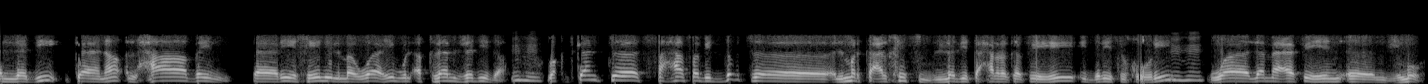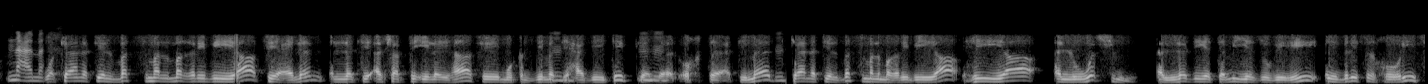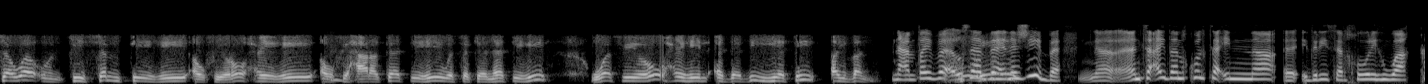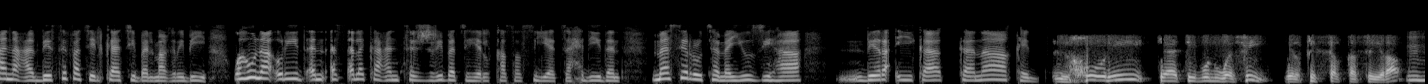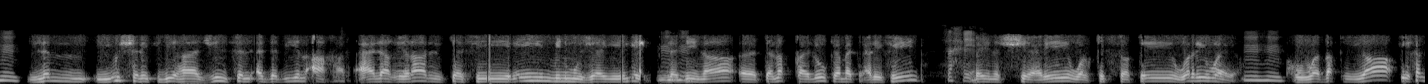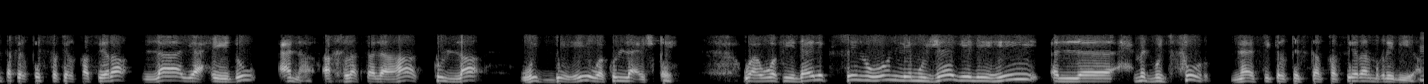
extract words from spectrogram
الذي كان الحاضن تاريخي للمواهب والأقلام الجديدة. وقد كانت الصحافة بالضبط آه، المركع الخصب الذي تحرك فيه إدريس الخوري ولمع فيه آه، نجمه نعم. وكانت البصمه المغربية فعلا التي أشرت إليها في مقدمة حديثك الأخت اعتماد. كانت البصمه المغربية هي الوشم الذي يتميز به إدريس الخوري سواء في سمته أو في روحه أو في حركاته وسكناته وفي روحه الأدبية أيضا نعم طيب أستاذ نجيب أنت أيضا قلت إن إدريس الخوري هو قنع بصفة الكاتب المغربي وهنا أريد أن أسألك عن تجربته القصصية تحديدا ما سر تميزها برأيك كناقد الخوري كاتب وفي للقصة القصيرة. لم يشرك بها جنسا أدبيا آخر على غرار الكثيرين من مجايليه مهم. الذين تنقلوا كما تعرفين صحيح. بين الشعر والقصة والرواية. مهم. هو بقي في خندق القصة القصيرة لا يحيد عنها. أخلص لها كل وده وكل عشقه. وهو في ذلك صنو لمجايله أحمد بوزفور ناسك القصة القصيرة المغربية.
